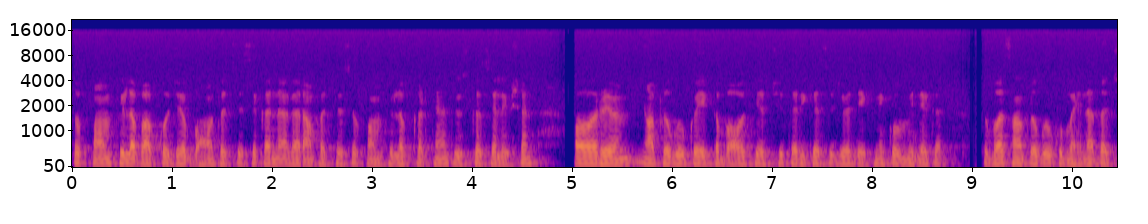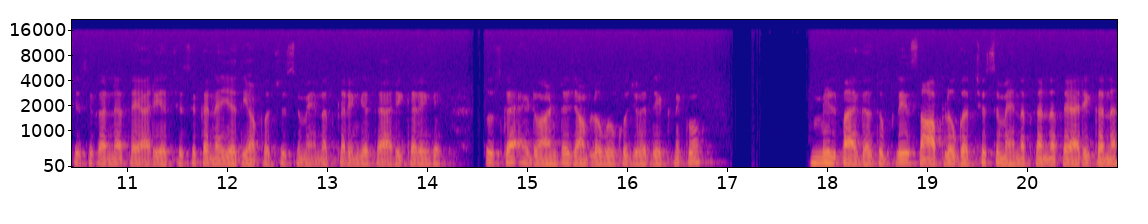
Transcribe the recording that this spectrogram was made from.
तो फॉर्म फिलअप आपको जो है बहुत अच्छे से करना है। अगर आप अच्छे से फॉर्म फिलअप करते हैं तो इसका सिलेक्शन और आप लोगों को एक बहुत ही अच्छी तरीके से जो है देखने को मिलेगा। तो बस आप लोगों को मेहनत अच्छे से करना है, तैयारी अच्छे से करना है। यदि आप अच्छे से मेहनत करेंगे, तैयारी करेंगे तो उसका एडवांटेज आप लोगों को जो है देखने को मिल पाएगा। तो प्लीज़ आप लोग अच्छे से मेहनत करना, तैयारी करना।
